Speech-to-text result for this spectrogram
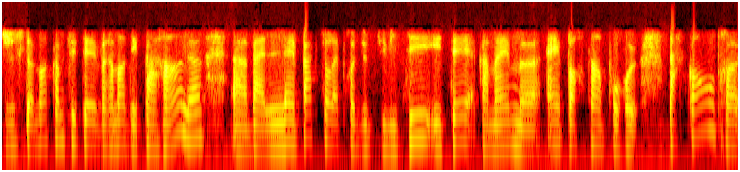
justement, comme c'était vraiment des parents, euh, ben, l'impact sur la productivité était quand même important pour eux. Par contre,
